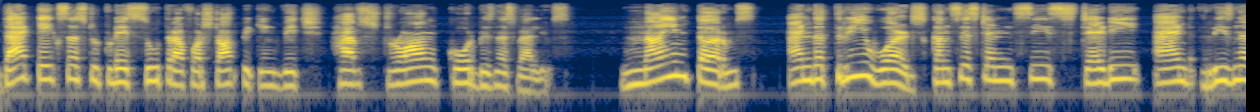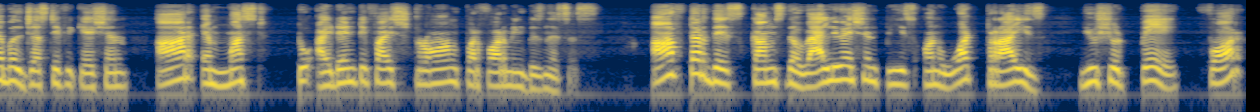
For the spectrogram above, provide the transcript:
That takes us to today's sutra for stock picking, which have strong core business values. Nine terms and the three words consistency, steady, and reasonable justification are a must to identify strong performing businesses. After this comes the valuation piece on what price you should pay for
